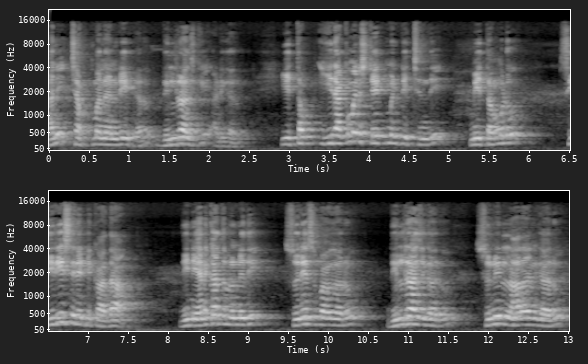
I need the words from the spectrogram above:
అని చెప్పమనండి గారు. దిల్రాజ్కి అడిగారు. ఈ తప్ ఈ రకమైన స్టేట్మెంట్ ఇచ్చింది మీ తమ్ముడు సిరీస్ రెడ్డి కాదా? దీని వెనకాతలు ఉన్నది సురేష్ బాబు గారు దిల్ రాజు గారు సునీల్ నారాయణ గారు.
